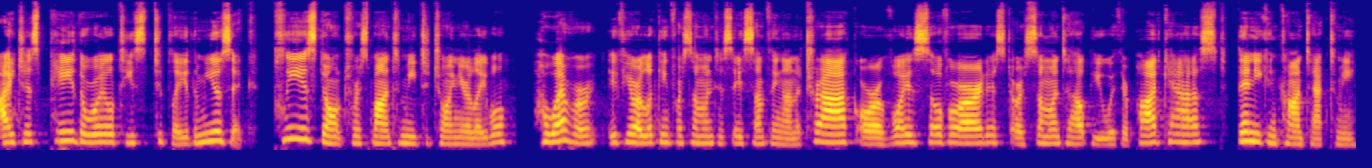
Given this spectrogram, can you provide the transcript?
I just pay the royalties to play the music. Please don't respond to me to join your label. However, if you are looking for someone to say something on a track or a voiceover artist or someone to help you with your podcast, then you can contact me.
